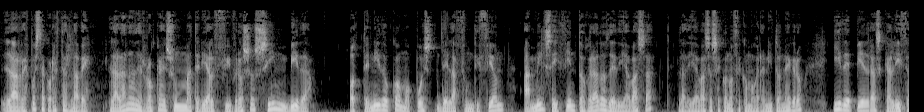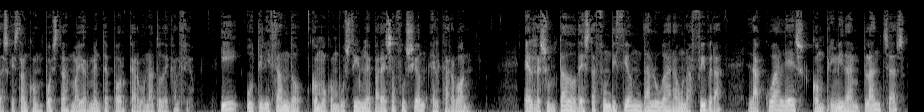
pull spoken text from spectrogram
La respuesta correcta es la B. La lana de roca es un material fibroso sin vida, obtenido como pues de la fundición a 1600 grados de diabasa, la diabasa se conoce como granito negro, y de piedras calizas que están compuestas mayormente por carbonato de calcio, y utilizando como combustible para esa fusión el carbón. El resultado de esta fundición da lugar a una fibra, la cual es comprimida en planchas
